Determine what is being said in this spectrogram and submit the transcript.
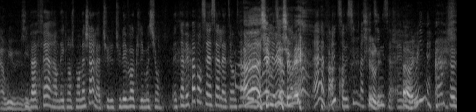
ah, oui, oui, qui va faire un déclenchement d'achat. Là, tu, tu l'évoques, l'émotion. Et tu n'avais pas pensé à ça, là, tu es en train ah, de. c'est vrai, c'est vrai. Ah, flûte, c'est aussi du marketing, ça. Eh ben, oui, un peu.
